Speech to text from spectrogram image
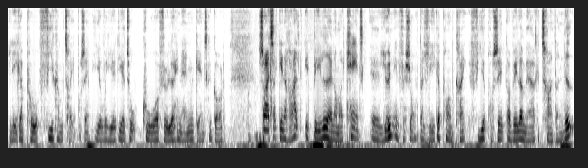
ligger på 4,3 procent i over year. De her to kurver følger hinanden ganske godt. Så altså generelt et billede af en amerikansk øh, løninflation, der ligger på omkring 4 procent, og vel at mærke trender ned.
